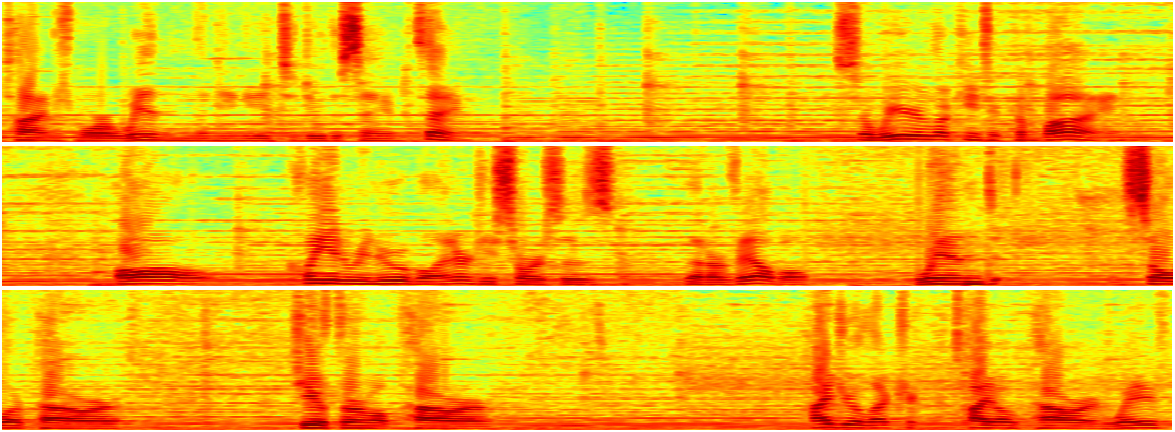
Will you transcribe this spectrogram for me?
times more wind than you need to do the same thing. So we're looking to combine all clean renewable energy sources that are available, wind, solar power, geothermal power, hydroelectric tidal power and wave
